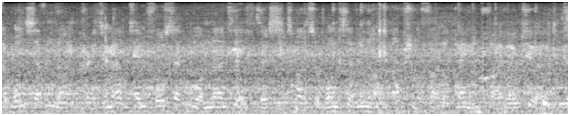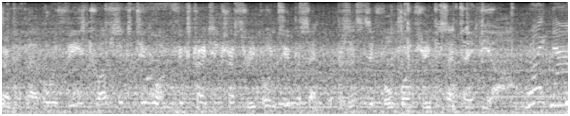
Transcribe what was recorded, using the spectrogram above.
at 179. Credit amount 1047198. 36 months at 179. Optional final payment 5028. Term available with fees 12621. Fixed rate interest 3.2%. Representative 4.3% APR. Right now,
